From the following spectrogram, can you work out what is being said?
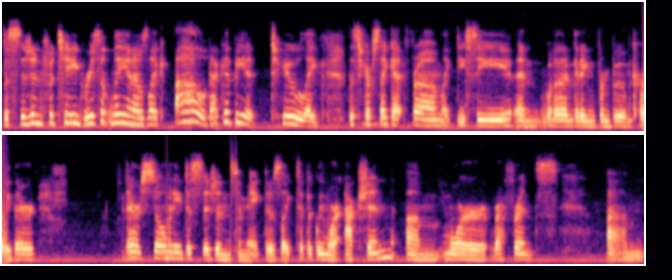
decision fatigue recently, and I was like, oh, that could be it too. Like the scripts I get from like DC and what I'm getting from Boom currently, there there are so many decisions to make. There's like typically more action, um, more reference, um,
